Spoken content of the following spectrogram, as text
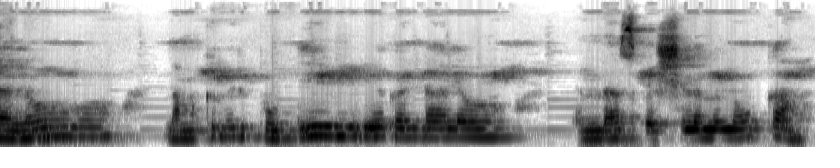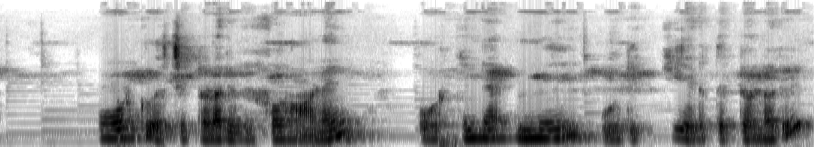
ഹലോ നമുക്കിന്നൊരു പുതിയ വീഡിയോ കണ്ടാലോ? എന്താ സ്പെഷ്യൽ എന്ന് നോക്കാം. പോർക്ക് വെച്ചിട്ടുള്ളൊരു വിഭവമാണ്. പോർക്കിന്റെ നെയ് ഉരുക്കി എടുത്തിട്ടുള്ളൊരു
